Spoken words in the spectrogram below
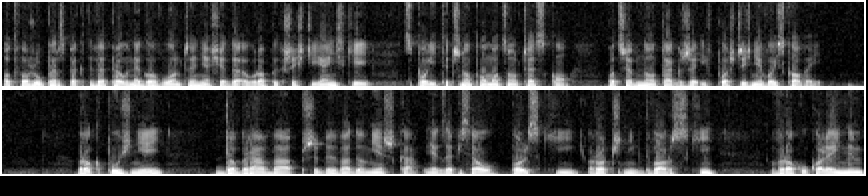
otworzył perspektywę pełnego włączenia się do Europy chrześcijańskiej z polityczną pomocą czeską, potrzebną także i w płaszczyźnie wojskowej. Rok później Dobrawa przybywa do Mieszka, jak zapisał polski rocznik dworski. W roku kolejnym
